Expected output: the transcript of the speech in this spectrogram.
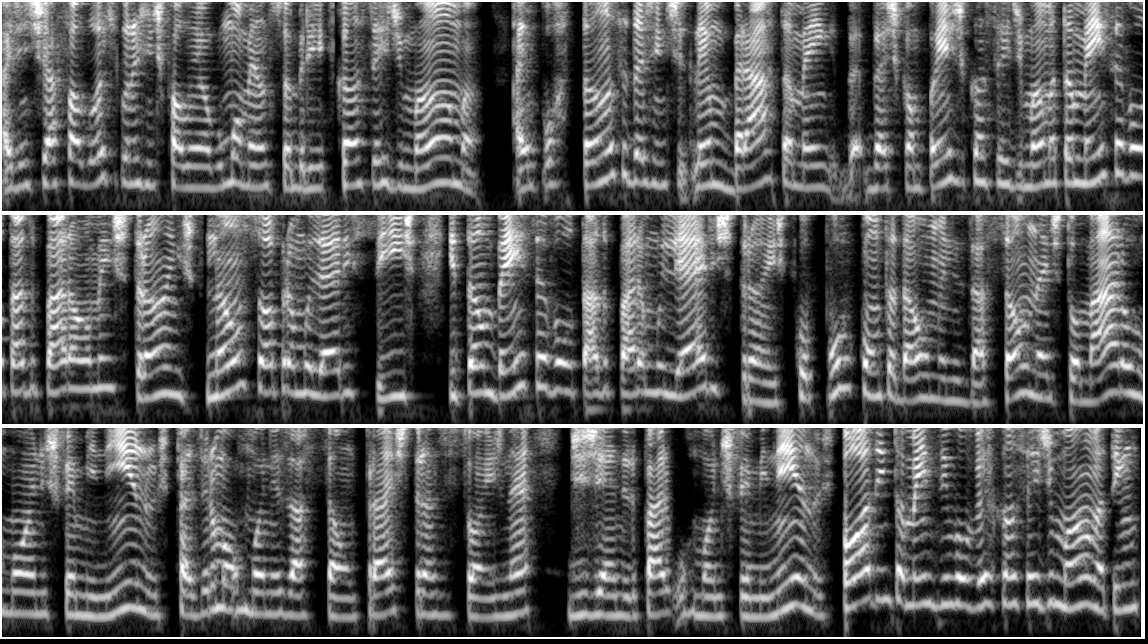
A gente já falou aqui, quando a gente falou em algum momento sobre câncer de mama, a importância da gente lembrar também das campanhas de câncer de mama também ser voltado para homens trans, não só para mulheres cis, e também ser voltado para mulheres trans, por conta da hormonização, né, de tomar hormônios femininos, fazer uma hormonização para as transições, né, de gênero para hormônios femininos, podem também desenvolver câncer de mama. Tem um,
